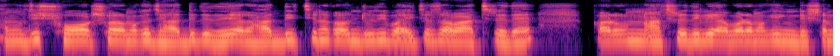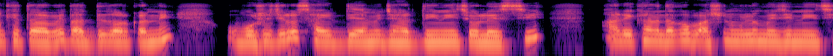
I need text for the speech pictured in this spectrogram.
আমি বলছি, সর সর, আমাকে ঝাড় দিতে দে। আর হাত দিচ্ছে না, কারণ যদি বাই চান্স আবার আছড়ে দেয়, কারণ আছড়ে দিলে আবার আমাকে ইঞ্জেকশান খেতে হবে, তার দিয়ে দরকার নেই। ও বসেছিল সাইড দিয়ে আমি ঝাড় দিয়ে নিয়ে চলে এসেছি। আর এখানে দেখো বাসনগুলো মেজে নিয়েছি।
